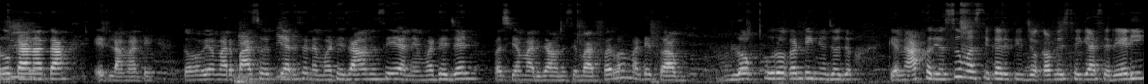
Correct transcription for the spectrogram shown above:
રોકાણા હતા એટલા માટે. તો હવે અમારે પાછું અત્યારે છે ને મઠે જવાનું છે અને મઠે જઈને પછી અમારે જવાનું છે બહાર ફરવા માટે. તો આ બ્લોગ પૂરો કન્ટિન્યુ જોજો, કે અમે આખો દિવસ શું મસ્તી કરી હતી. જો કમલેશ થઈ ગયા છે રેડી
